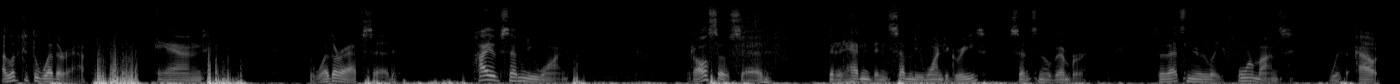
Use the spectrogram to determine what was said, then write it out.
I looked at the weather app, and the weather app said high of 71. It also said that it hadn't been 71 degrees since November. So that's nearly four months without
